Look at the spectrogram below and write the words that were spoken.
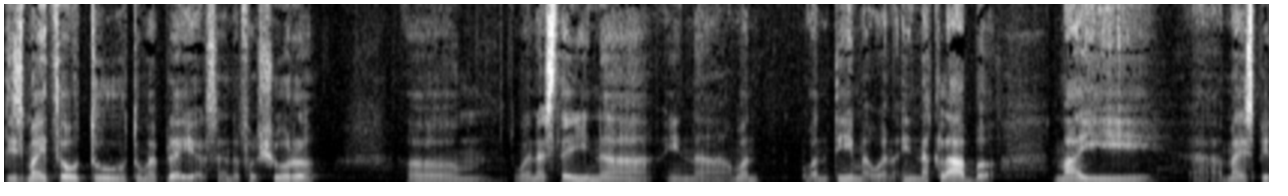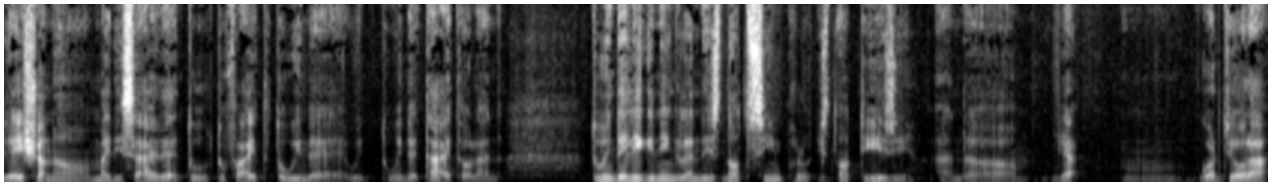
this my thought to to my players, and for sure. Um, when I stay in uh, in uh, one one team, when in a club, my uh, my aspiration my desire to, to fight to win the to win the title and to win the league in England is not simple, it's not easy. And uh, yeah, mm, Guardiola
